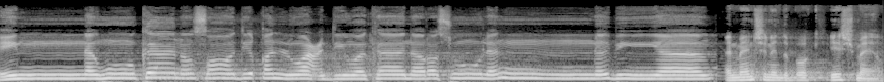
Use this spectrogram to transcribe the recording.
إنه كان صادق الوعد وكان رسولا نبيا And mention in the book Ishmael.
